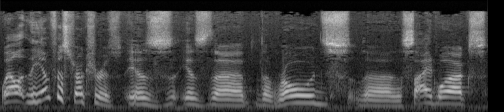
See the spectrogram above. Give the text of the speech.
Well, the infrastructure is is, is the the roads, the sidewalks,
